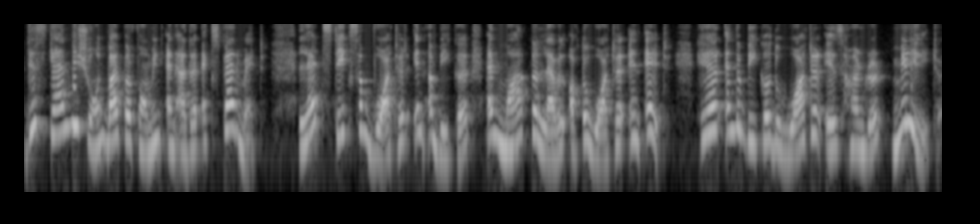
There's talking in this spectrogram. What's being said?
This can be shown by performing another experiment. Let's take some water in a beaker and mark the level of the water in it. Here in the beaker the water is 100 milliliter.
